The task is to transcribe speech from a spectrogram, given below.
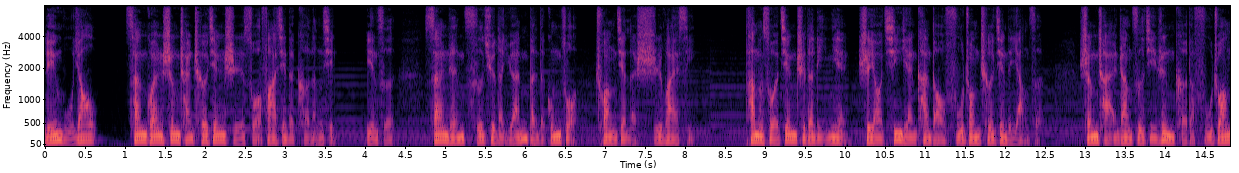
零五幺参观生产车间时所发现的可能性，因此三人辞去了原本的工作，创建了十 YC。他们所坚持的理念是要亲眼看到服装车间的样子，生产让自己认可的服装，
